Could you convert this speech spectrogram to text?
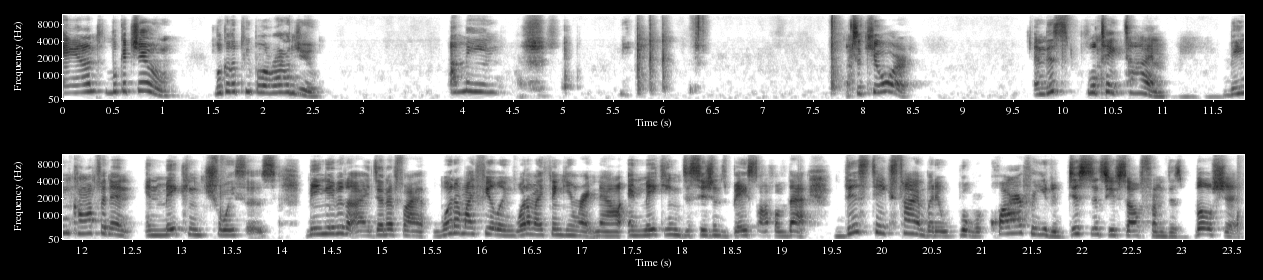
And look at you. Look at the people around you. I mean, secure. And this will take time. Being confident in making choices, being able to identify what am I feeling, what am I thinking right now, and making decisions based off of that. This takes time, but it will require for you to distance yourself from this bullshit.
